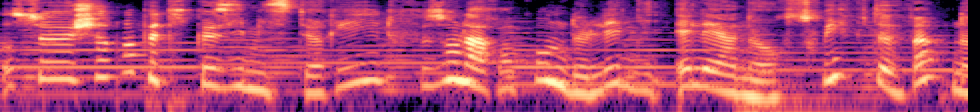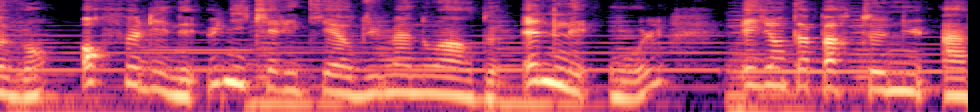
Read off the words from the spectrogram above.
Dans ce charmant petit cosy mystery, nous faisons la rencontre de Lady Eleanor Swift, 29 ans, orpheline et unique héritière du manoir de Henley Hall, ayant appartenu à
